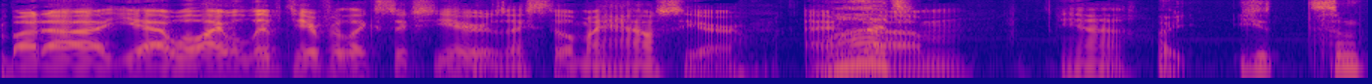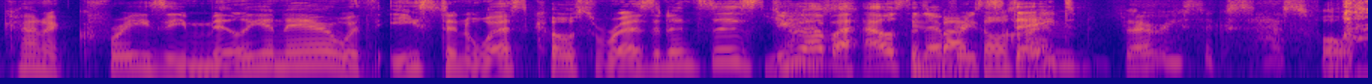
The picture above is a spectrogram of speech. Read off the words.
But uh, yeah, well, I lived here for like six years. I still have my house here. And, What? Um, yeah. Are you some kind of crazy millionaire with East and West Coast residences? Do you Yes. have a house in He's every bicoastal. state? I'm very successful.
